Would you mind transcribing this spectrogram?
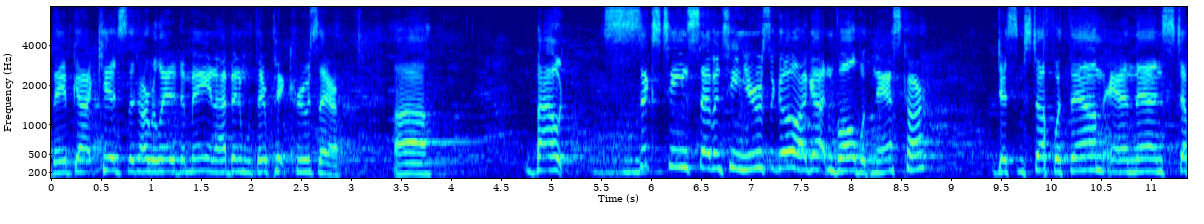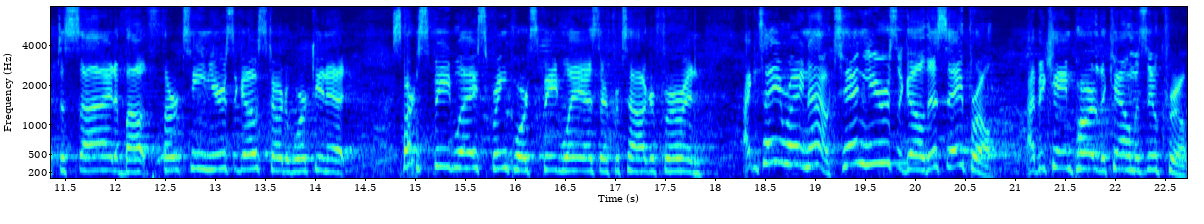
They've got kids that are related to me, and I've been with their pit crews there. Uh, about 16, 17 years ago, I got involved with NASCAR. Did some stuff with them, and then stepped aside about 13 years ago. Started working at Spartan Speedway, Springport Speedway as their photographer. And I can tell you right now, 10 years ago this April, I became part of the Kalamazoo crew.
